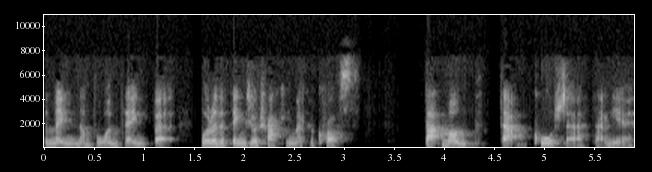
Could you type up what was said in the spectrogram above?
the main number one thing, but what are the things you're tracking like across that month, that quarter, that year?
